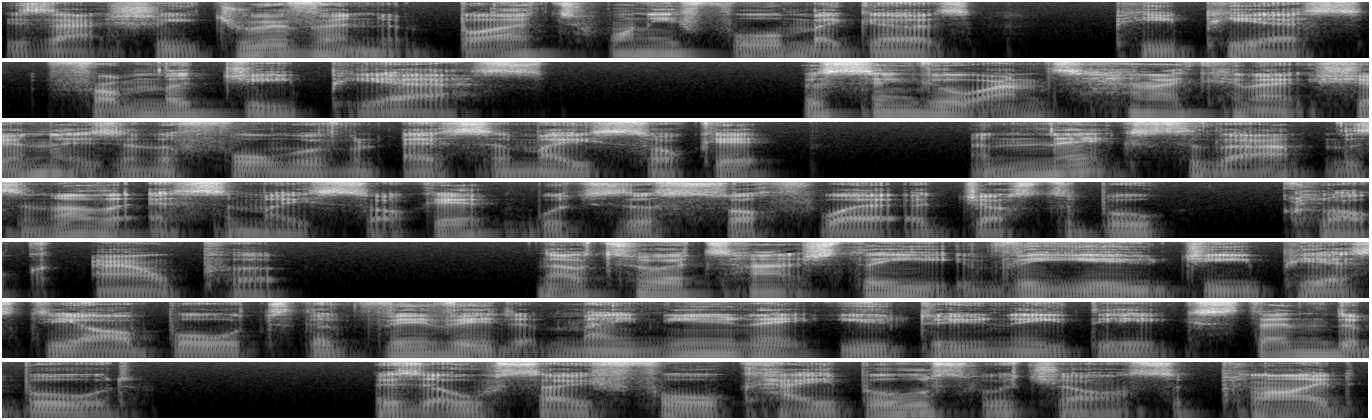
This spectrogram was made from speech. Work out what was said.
is actually driven by a 24 MHz PPS from the GPS. The single antenna connection is in the form of an SMA socket, and next to that, there's another SMA socket, which is a software adjustable clock output. Now, to attach the VU GPSDR board to the Vivid main unit, you do need the extender board. There's also four cables which are supplied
